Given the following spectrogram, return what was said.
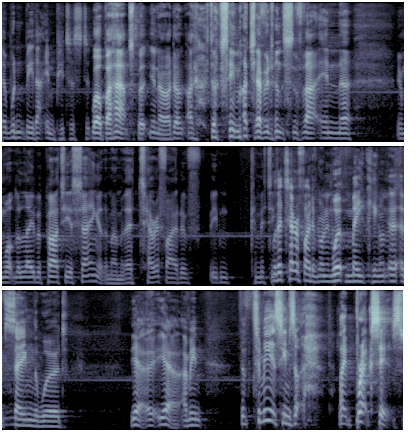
there wouldn't be that impetus to. Well, perhaps, but you know, I don't, I don't see much evidence of that in, uh, in what the Labour Party is saying at the moment. They're terrified of even committing. Well, they're terrified of the- making, uh, of saying the word. Yeah, uh, yeah. I mean, the, to me, it seems uh, like Brexit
